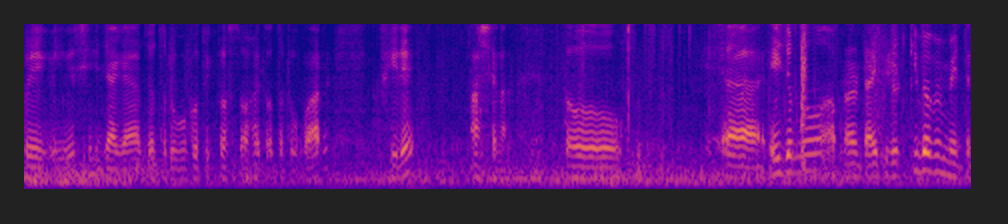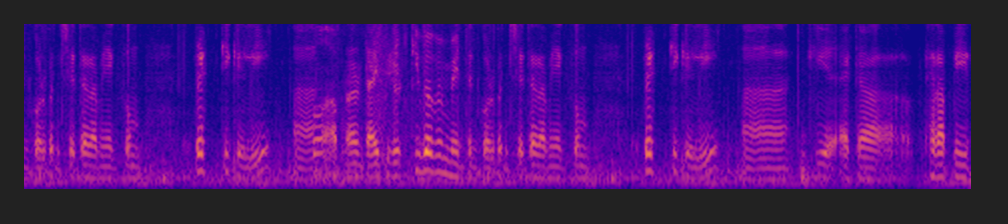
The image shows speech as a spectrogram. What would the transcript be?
হয়ে গেলে সেই জায়গা যতটুকু ক্ষতিগ্রস্ত হয় ততটুকু আর ফিরে আসে না। তো এই জন্য আপনার ড্রাই পিরিয়ড কীভাবে মেনটেন করবেন সেটার আমি একদম প্র্যাকটিক্যালি আপনারা ড্রাই পিরিয়ড কীভাবে মেনটেন করবেন সেটার আমি একদম প্র্যাকটিক্যালি কি একটা থেরাপির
